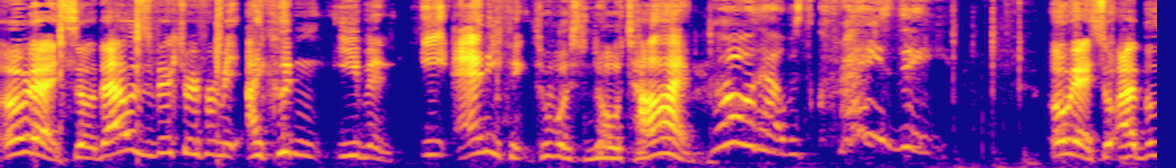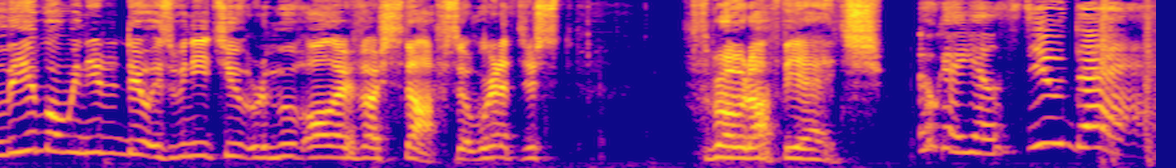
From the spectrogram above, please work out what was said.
Okay, so that was victory for me. I couldn't even eat anything. There was no time. Oh, that was crazy. Okay, so I believe what we need to do is we need to remove all of our stuff. So we're gonna just throw it off the edge. Okay, yeah, let's do that.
